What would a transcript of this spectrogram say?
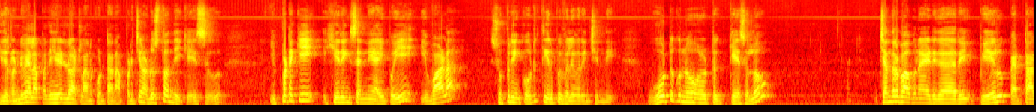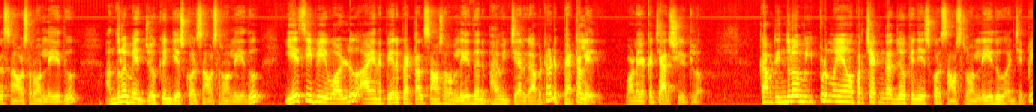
ఇది రెండు వేల పదిహేడులో అట్లా అనుకుంటాను. అప్పటి నుంచి నడుస్తుంది ఈ కేసు. ఇప్పటికీ హియరింగ్స్ అన్నీ అయిపోయి ఇవాళ సుప్రీంకోర్టు తీర్పు వెలువరించింది. ఓటుకు నోటు కేసులో చంద్రబాబు నాయుడు గారి పేరు పెట్టాల్సిన అవసరం లేదు. అందులో మేము జోక్యం చేసుకోవాల్సిన అవసరం లేదు. ఏసీబీ వాళ్ళు ఆయన పేరు పెట్టాల్సిన అవసరం లేదు అని భావించారు కాబట్టి వాళ్ళు పెట్టలేదు వాళ్ళ యొక్క ఛార్జ్షీట్లో కాబట్టి ఇందులో ఇప్పుడు మేము ప్రత్యేకంగా జోక్యం చేసుకోవాల్సిన అవసరం లేదు అని చెప్పి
